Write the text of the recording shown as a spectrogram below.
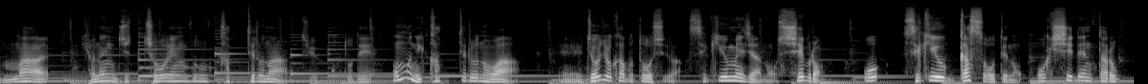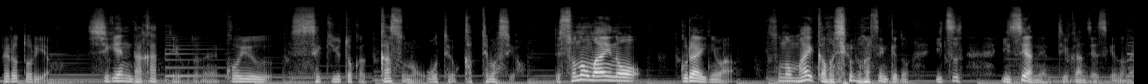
まあ、去年10兆円分買ってるなということで、主に買ってるのは、えー、上場株投資は石油メジャーのシェブロンを石油ガス大手のオキシデンタルペロトリアム資源高っていうことでねこういう石油とかガスの大手を買ってますよでその前のぐらいにはその前かもしれませんけどいついつやねんっていう感じですけどね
